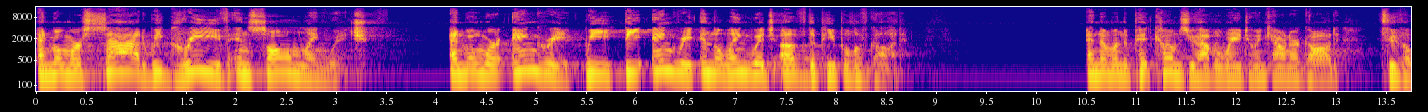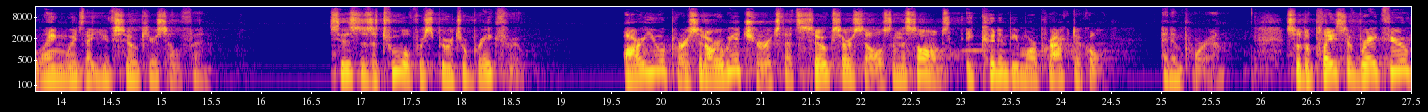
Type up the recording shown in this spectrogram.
And when we're sad, we grieve in psalm language. And when we're angry, we be angry in the language of the people of God. And then when the pit comes, you have a way to encounter God through the language that you've soaked yourself in. See, this is a tool for spiritual breakthrough. Are you a person, are we a church that soaks ourselves in the Psalms? It couldn't be more practical and important. So, the place of breakthrough,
